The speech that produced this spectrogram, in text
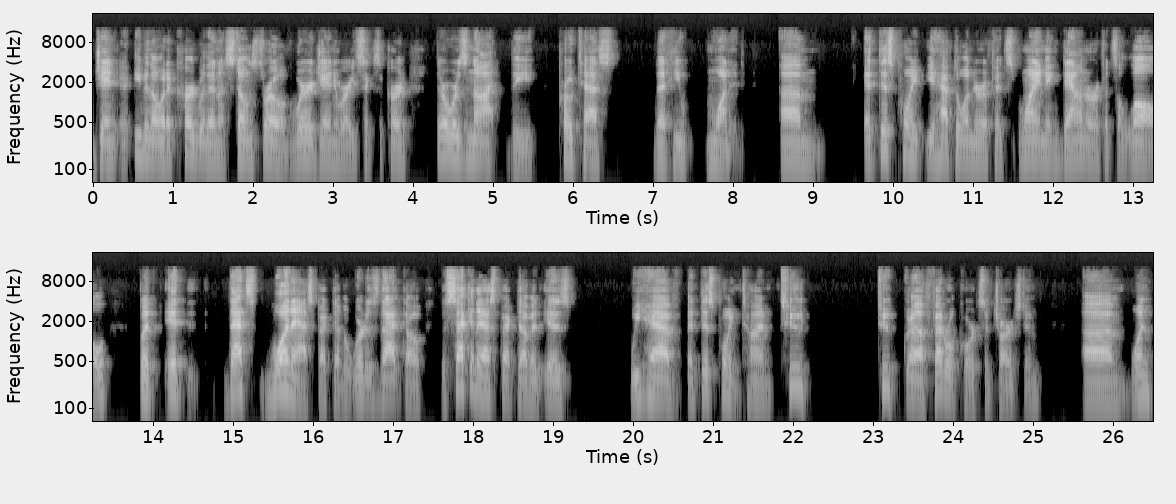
Jan- even though it occurred within a stone's throw of where January 6th occurred, there was not the protest that he wanted. Um, at this point, you have to wonder if it's winding down or if it's a lull. But it that's one aspect of it. Where does that go? The second aspect of it is we have at this point in time two two uh, federal courts have charged him um, one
